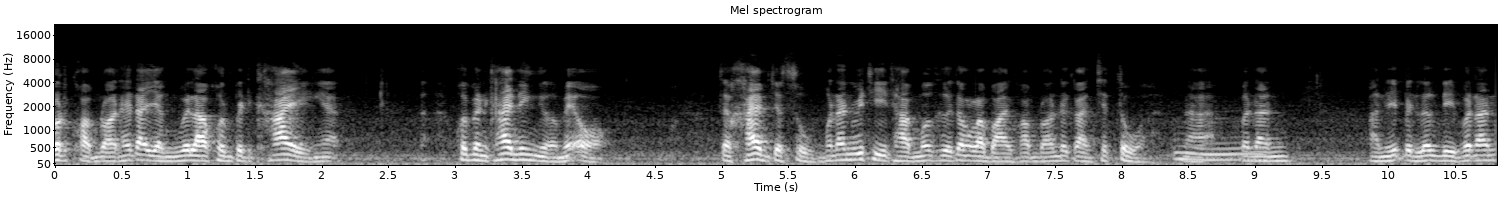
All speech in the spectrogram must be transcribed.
ลดความร้อนให้ได้อย่างเวลาคนเป็นไข้อย่างเงี้ยคนเป็นไข้นี่เหงื่อไม่ออก แต่ไข้มันจะสูงเพราะฉะนั้นวิธีทำก็คือต้องระบายความร้อนด้วยการเช็ดตัวนะฮะอืมเพราะฉะนั้นอันนี้เป็นเรื่องดีเพราะฉะนั้น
